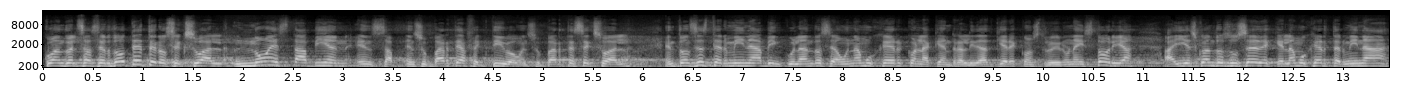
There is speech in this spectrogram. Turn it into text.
Cuando el sacerdote heterosexual no está bien en, su parte afectiva o en su parte sexual, entonces termina vinculándose a una mujer con la que en realidad quiere construir una historia. Ahí es cuando sucede que la mujer termina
